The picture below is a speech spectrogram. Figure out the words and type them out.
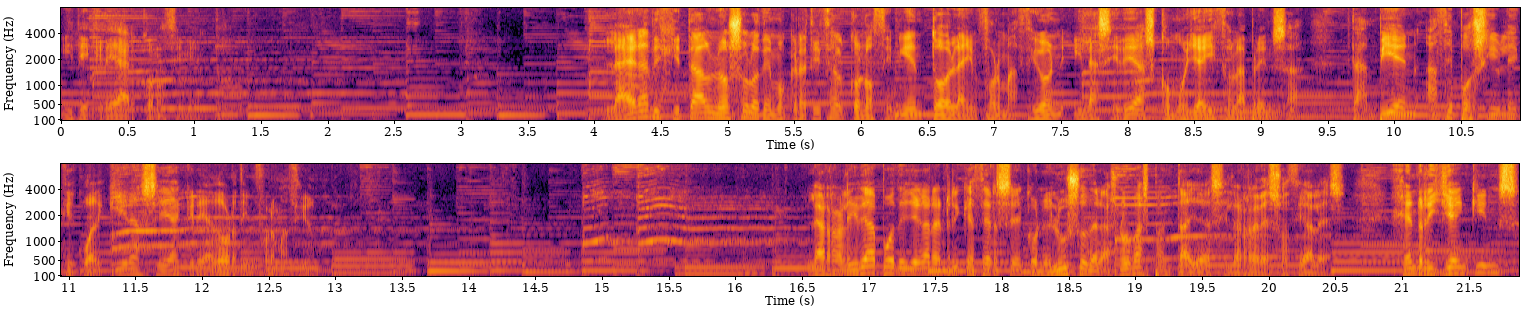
y de crear conocimiento. La era digital no solo democratiza el conocimiento, la información y las ideas como ya hizo la prensa, también hace posible que cualquiera sea creador de información. La realidad puede llegar a enriquecerse con el uso de las nuevas pantallas y las redes sociales. Henry Jenkins,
